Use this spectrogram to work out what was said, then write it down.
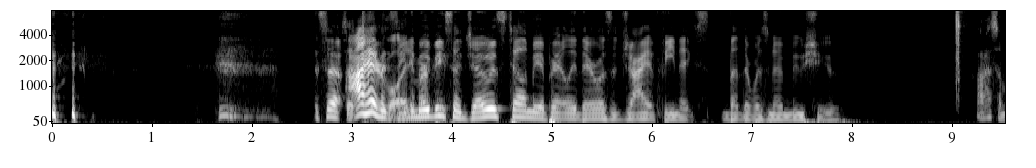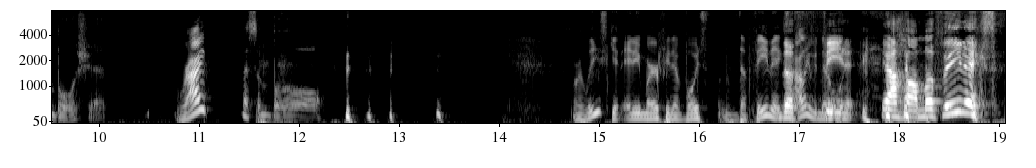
So I haven't seen Eddie the movie. Murphy. So Joe is telling me apparently there was a giant phoenix, but there was no Mushu. Oh, that's some bullshit. Right? That's some bull. Or at least get Eddie Murphy to voice the phoenix. The I don't even know. phoenix. yeah, I'm a phoenix.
